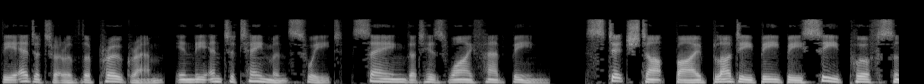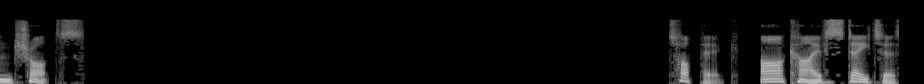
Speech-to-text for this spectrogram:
the editor of the programme, in the entertainment suite, saying that his wife had been "...stitched up by bloody BBC puffs and trots." Archive status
